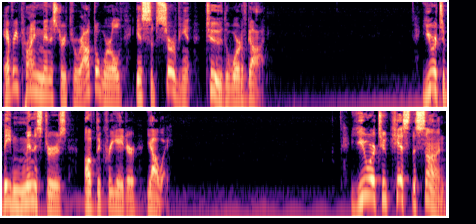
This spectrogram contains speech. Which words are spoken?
every prime minister throughout the world is subservient to the Word of God. You are to be ministers of the Creator Yahweh. You are to kiss the Son,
